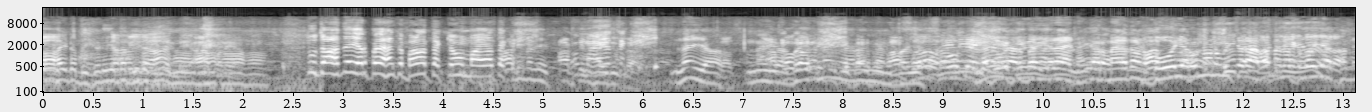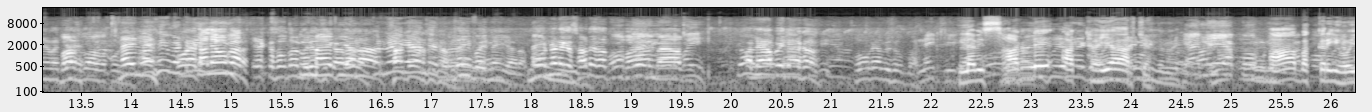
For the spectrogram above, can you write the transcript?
ਆਹ ਡੱਬੀ ਖੜੀ ਆ ਡੱਬੀ। ਹਾਂ ਹਾਂ ਹਾਂ। ਤੂੰ ਦੱਸ ਦੇ ਯਾਰ ਪੈਸੇ ਤੇ ਬੜਾ ਤੱਕਿਓ ਮਾਇਆ ਤੱਕੜੀ ਮੈਨੂੰ। ਨਹੀਂ ਯਾਰ ਨਹੀਂ ਯਾਰ ਨਹੀਂ ਯਾਰ ਨਹੀਂ ਬਾਈ ਯਾਰ। ਨਹੀਂ ਯਾਰ ਬਾਈ ਯਾਰ ਐਂ ਨਾ ਕਰ ਮੈਂ ਤਾਂ ਹੁਣ 2000 ਉਹਨਾਂ ਨੂੰ ਵੀ ਚੜਾਵਾ ਮੇਰਾ 2000 ਥੱਲੇ ਵੱਜੇ। ਨਹੀਂ ਨਹੀਂ। ਓਏ ਚੱਲ ਆਉਂ ਕਰ ਤੂੰ ਮੈਂ ਕੀ ਆ ਨਾ 8.5 ਦੇ ਕਰ ਨਹੀਂ ਬਾਈ ਨਹੀਂ ਯਾਰ। ਉਹਨਾਂ ਨੇ 7.5 ਵਧੇ ਮੈਂ ਲਿਆ ਬਈ ਲੈ ਹੋ ਗਿਆ ਵੀ ਸੌਦਾ। ਲੈ ਵੀ 8500 ਚ। ਆ ਬੱਕਰੀ ਹੋਈ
